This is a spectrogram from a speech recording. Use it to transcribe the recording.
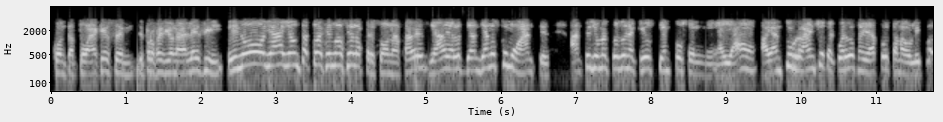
con tatuajes eh, profesionales y, y no, ya, ya un tatuaje no hace a la persona, ¿sabes? Ya, ya, ya, ya no es como antes. Antes yo me acuerdo en aquellos tiempos en allá, allá en tu rancho, ¿te acuerdas? Allá por Tamaulipas.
